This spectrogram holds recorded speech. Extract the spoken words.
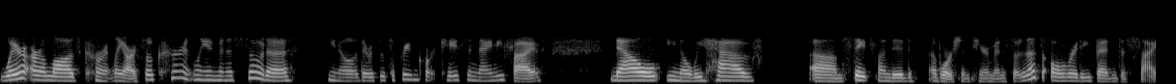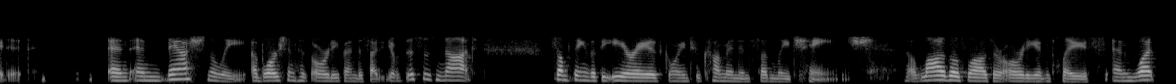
where our laws currently are. So currently in Minnesota, you know, there was a Supreme Court case in '95 now, you know, we have um, state-funded abortions here in Minnesota. That's already been decided, and and nationally, abortion has already been decided. You know, this is not something that the ERA is going to come in and suddenly change. A lot of those laws are already in place, and what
